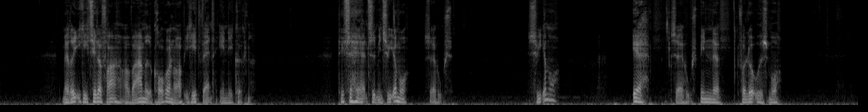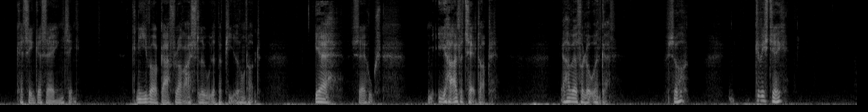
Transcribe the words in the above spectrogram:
Marie gik til og fra og varmede krukkerne op i hit vand inde i køkkenet. Det sagde altid min svigermor, sagde Hus. Svigermor? Ja, sagde Hus. Min øh, forlovedes mor. Katinka sagde ingenting. Knive og gafler raslede ud af papiret, hun holdt. Ja, sagde Hus. Jeg har aldrig talt om det. Jeg har været forlovet engang. Så? Det vidste jeg ikke.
